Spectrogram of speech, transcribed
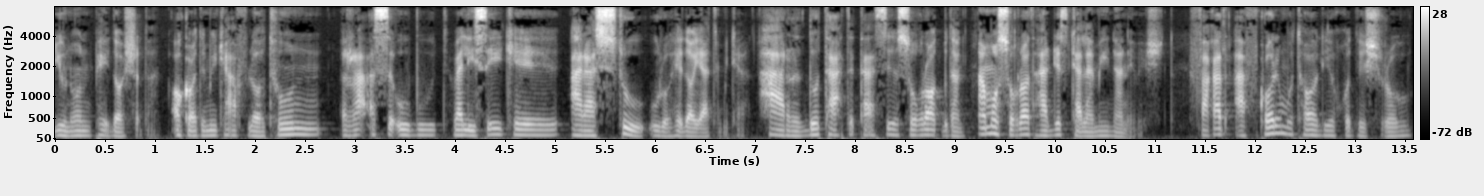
یونان پیدا شدند. آکادمی که افلاتون رأس او بود و لیسه که ارسطو او رو هدایت می‌کرد. هر دو تحت تاثیر سقراط بودند. اما سقراط هرگز کلمه ننوشت. فقط افکار متعالی خودش رو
